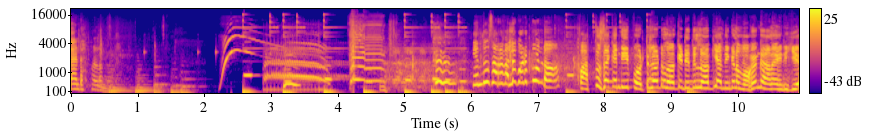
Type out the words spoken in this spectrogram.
വേണ്ട വെള്ളം വല്ല കുഴപ്പമുണ്ടോ? പത്ത് സെക്കൻഡ് ഈ പൊട്ടിലോട്ട് നോക്കിയിട്ട് ഇതിൽ നോക്കിയാൽ നിങ്ങളുടെ മുഖം കാണാൻ എനിക്ക്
